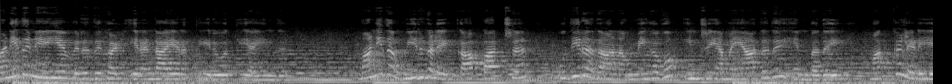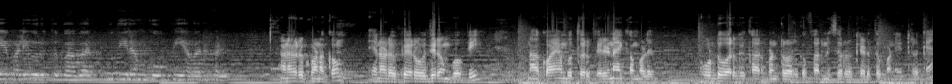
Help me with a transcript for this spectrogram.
மனிதநேய விருதுகள் இரண்டாயிரத்தி இருபத்தி ஐந்து. மனித உயிர்களை காப்பாற்ற உதிரதானம் மிகவும் இன்றியமையாதது என்பதை மக்களிடையே வலியுறுத்துபவர் உதிரம் கோபி அவர்கள். அனைவருக்கும் வணக்கம். என்னோட பேர் உதிரம் கோபி. நான் Coimbatore Periyanaickenpalayam wood work carpenter work furniture work எடுத்து பண்ணிட்டு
